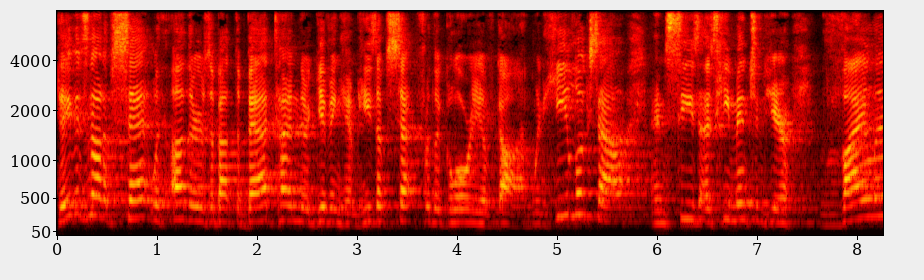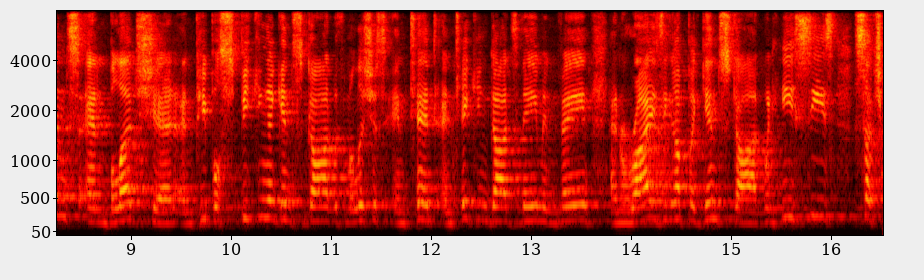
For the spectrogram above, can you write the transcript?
David's not upset with others about the bad time they're giving him. He's upset for the glory of God. When he looks out and sees, as he mentioned here, violence and bloodshed and people speaking against God with malicious intent and taking God's name in vain and rising up against God, when he sees such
